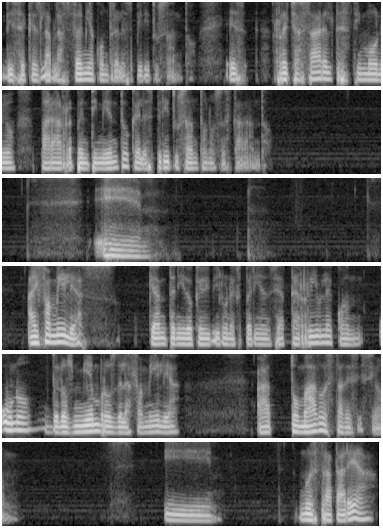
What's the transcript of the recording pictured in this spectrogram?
dice que es la blasfemia contra el Espíritu Santo. Es rechazar el testimonio para arrepentimiento que el Espíritu Santo nos está dando. Eh, hay familias que han tenido que vivir una experiencia terrible con uno de los miembros de la familia ha tomado esta decisión. Y nuestra tarea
